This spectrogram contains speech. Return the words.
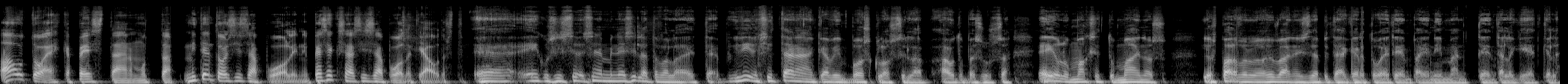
autoa ehkä pestään, mutta miten toi sisäpuoli, niin peseksä sä sisäpuoltakin autosta? Ää, ei kun siis se menee sillä tavalla, että viimeksi tänään kävin Bosklossilla autopesussa. Ei ollut maksettu mainos. Jos palvelu on hyvä, niin sitä pitää kertoa eteenpäin ja niin mä nyt teen tälläkin hetkellä.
